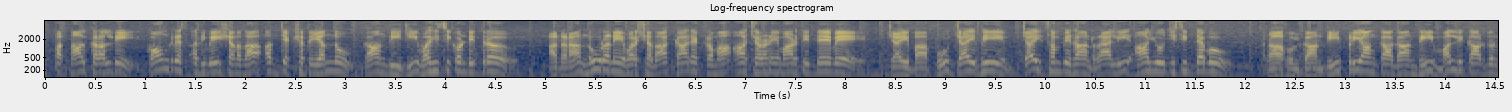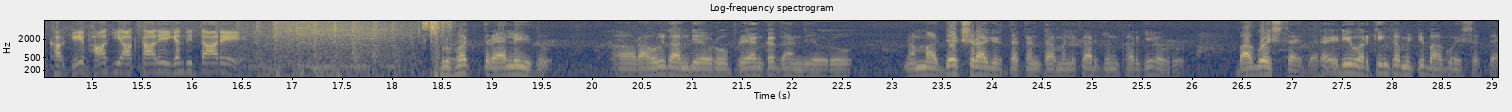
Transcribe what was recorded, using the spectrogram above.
ಇಪ್ಪತ್ನಾಲ್ಕರಲ್ಲಿ ಕಾಂಗ್ರೆಸ್ ಅಧಿವೇಶನದ ಅಧ್ಯಕ್ಷತೆಯನ್ನು ಗಾಂಧೀಜಿ ವಹಿಸಿಕೊಂಡಿದ್ರು. ಅದರ ನೂರನೇ ವರ್ಷದ ಕಾರ್ಯಕ್ರಮ ಆಚರಣೆ ಮಾಡುತ್ತಿದ್ದೇವೆ ಜೈ ಬಾಪು, ಜೈ ಭೀಮ್, ಜೈ ಸಂವಿಧಾನ್ ರ್ಯಾಲಿ ಆಯೋಜಿಸಿದ್ದೆವು. ರಾಹುಲ್ ಗಾಂಧಿ, ಪ್ರಿಯಾಂಕಾ ಗಾಂಧಿ, ಮಲ್ಲಿಕಾರ್ಜುನ್ ಖರ್ಗೆ ಭಾಗಿಯಾಗ್ತಾರೆ ಎಂದಿದ್ದಾರೆ. ಬೃಹತ್ ರ್ಯಾಲಿ ಇದು. ರಾಹುಲ್ ಗಾಂಧಿಯವರು, ಪ್ರಿಯಾಂಕಾ ಗಾಂಧಿಯವರು, ನಮ್ಮ ಅಧ್ಯಕ್ಷರಾಗಿರ್ತಕ್ಕಂಥ ಮಲ್ಲಿಕಾರ್ಜುನ್ ಖರ್ಗೆ ಅವರು ಭಾಗವಹಿಸ್ತಾ ಇದ್ದಾರೆ. ಇಡೀ ವರ್ಕಿಂಗ್ ಕಮಿಟಿ ಭಾಗವಹಿಸುತ್ತೆ.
